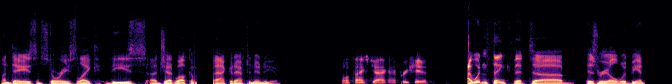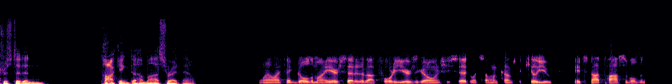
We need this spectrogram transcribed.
on days and stories like these. Jed, welcome back. Good afternoon to you. Well, thanks, Jack. I appreciate it. I wouldn't think that uh, Israel would be interested in talking to Hamas right now. Well, I think Golda Meir said it about 40 years ago, and she said, when someone comes to kill you, it's not possible to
